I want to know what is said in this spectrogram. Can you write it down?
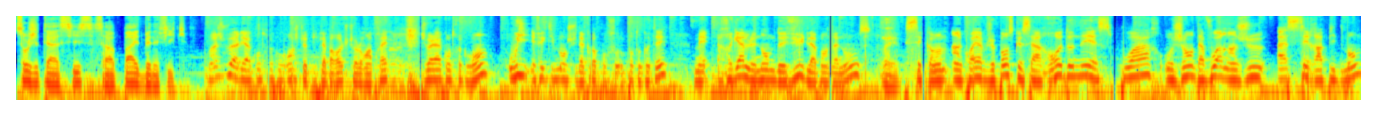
sur le GTA 6, ça va pas être bénéfique. Moi, je veux aller à contre-courant. Je te pique la parole, je te le rends après. Je veux aller à contre-courant. Oui, effectivement, je suis d'accord pour, pour ton côté. Mais regarde le nombre de vues de la bande-annonce. Ouais. C'est quand même incroyable. Je pense que ça a redonné espoir aux gens d'avoir un jeu assez rapidement.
